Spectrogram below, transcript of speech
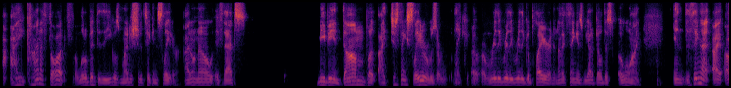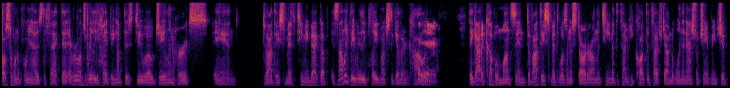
I kind of thought for a little bit that the Eagles might have should have taken Slater. I don't know if that's me being dumb, but I just think Slater was a like a, a really, really, really good player. And another thing is we got to build this O line. And the thing that I also want to point out is the fact that everyone's really hyping up this duo, Jalen Hurts and DeVonta Smith teaming back up. It's not like they really played much together in college. They got a couple months in. DeVonta Smith wasn't a starter on the team at the time. He caught the touchdown to win the national championship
